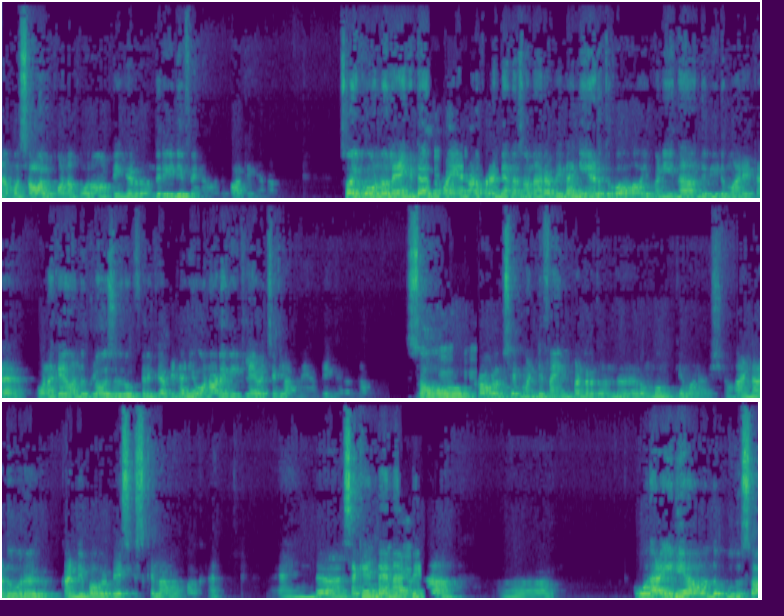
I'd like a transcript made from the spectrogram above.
நம்ம சால்வ் பண்ண போறோம் அப்படிங்கறது வந்து ரீடிஃபைன் ஆகுது பாத்தீங்கன்னா சோ இப்போ ஒண்ணும் இல்லை. என்கிட்ட அந்த பையன் என்னோட ஃப்ரெண்ட் என்ன சொன்னாரு அப்படின்னா நீ எடுத்துக்கோ. இப்போ நீ தான் வந்து வீடு மாறிட்ட. உனக்கே வந்து க்ளோஸ் ரூஃப் இருக்கு அப்படின்னா நீ உன்னோட வீட்லயே வச்சுக்கலாமே அப்படிங்கிறது தான். ஸோ ப்ராப்ளம் ஸ்டேட்மெண்ட் டிஃபைன் பண்றது வந்து ரொம்ப முக்கியமான விஷயம். அண்ட் அது ஒரு கண்டிப்பா ஒரு பேசிக் ஸ்கில்லா நான் பாக்குறேன் அண்ட் செகண்ட் என்ன அப்படின்னா ஒரு ஐடியா வந்து புதுசா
